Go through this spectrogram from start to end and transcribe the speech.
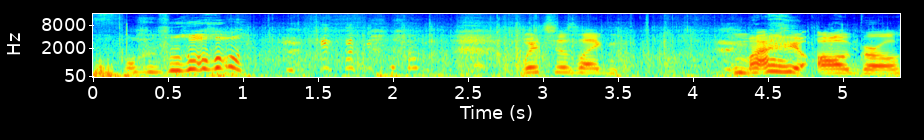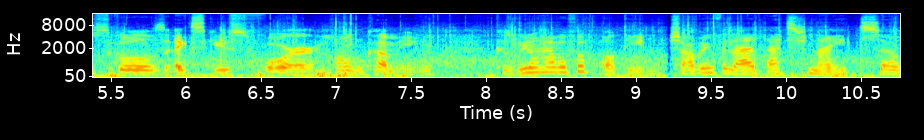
formal, which is like my all-girl school's excuse for homecoming. Because we don't have a football team. Shopping for that, that's tonight. So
